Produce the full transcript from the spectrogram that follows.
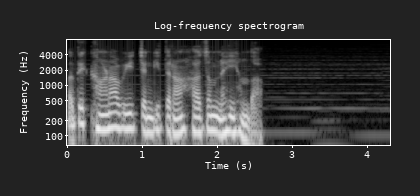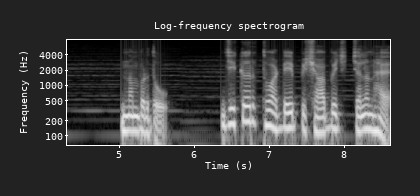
ਅਤੇ ਖਾਣਾ ਵੀ ਚੰਗੀ ਤਰ੍ਹਾਂ ਹਜ਼ਮ ਨਹੀਂ ਹੁੰਦਾ। ਨੰਬਰ 2 ਜੇਕਰ ਤੁਹਾਡੇ ਪਿਸ਼ਾਬ ਵਿੱਚ ਜਲਨ ਹੈ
